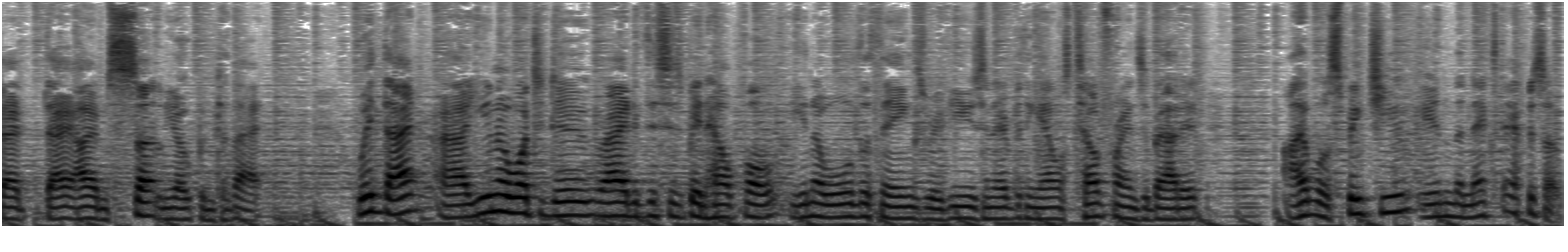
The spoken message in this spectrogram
That, that I am certainly open to that. With that, uh, you know what to do, right? If this has been helpful, you know all the things, reviews, and everything else. Tell friends about it. I will speak to you in the next episode.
